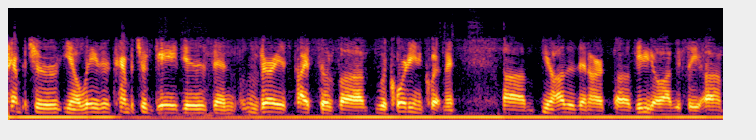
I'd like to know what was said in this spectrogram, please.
temperature, you know, laser temperature gauges, and various types of uh, recording equipment um, you know, other than our uh, video, obviously. Um,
